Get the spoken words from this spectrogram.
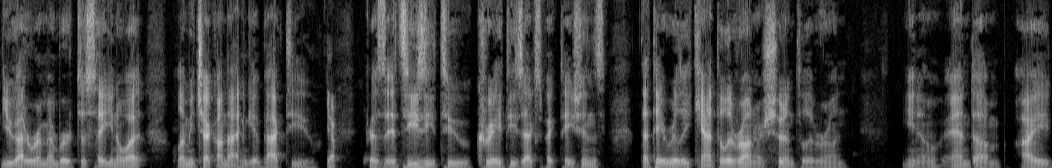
You got to remember to say, you know what, let me check on that and get back to you. Yep. Because it's easy to create these expectations that they really can't deliver on or shouldn't deliver on, you know, and um, I,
